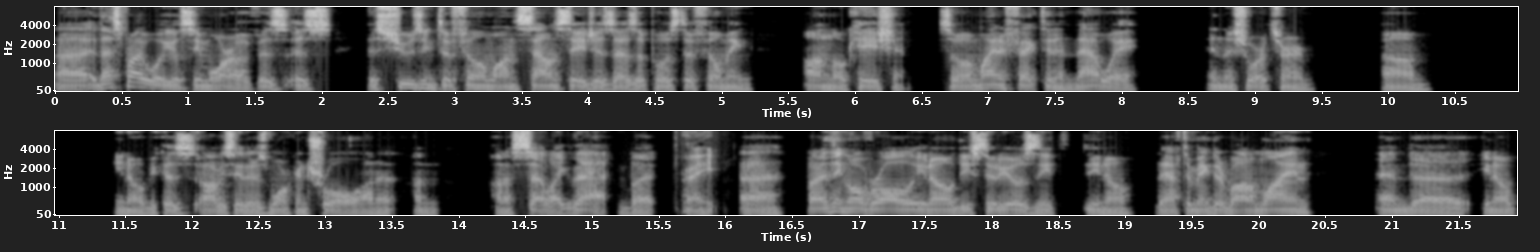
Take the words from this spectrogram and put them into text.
Uh, that's probably what you'll see more of is is is choosing to film on sound stages as opposed to filming on location. So it might affect it in that way in the short term. Um, you know, because obviously there's more control on a on on a set like that. But right. Uh, but I think overall, you know, these studios need, you know, they have to make their bottom line, and uh, you know,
